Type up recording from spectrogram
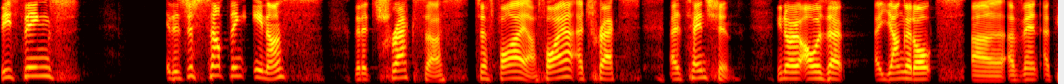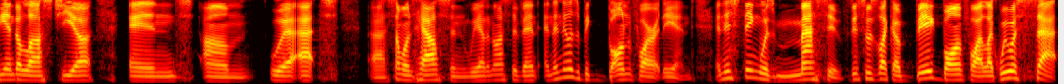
These things, there's just something in us that attracts us to fire. Fire attracts attention. You know, I was at a young adults uh, event at the end of last year, and um, we're at uh, someone's house and we had a nice event. And then there was a big bonfire at the end. And this thing was massive. This was like a big bonfire. Like we were sat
